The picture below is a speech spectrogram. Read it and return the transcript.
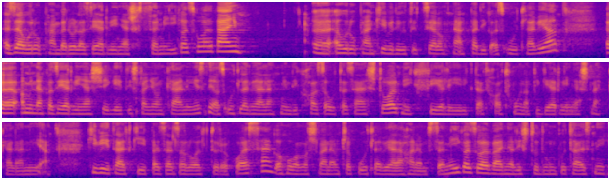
Ez Európán belül az érvényes személyigazolvány, Európán kívüli úti céloknál pedig az útlevél, aminek az érvényességét is nagyon kell nézni. Az útlevélnek mindig hazautazástól még fél évig, tehát hat hónapig érvényesnek kell lennie. Kivételt képez ez alól Törökország, ahol most már nem csak útlevéle, hanem személyigazolványjal is tudunk utazni,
